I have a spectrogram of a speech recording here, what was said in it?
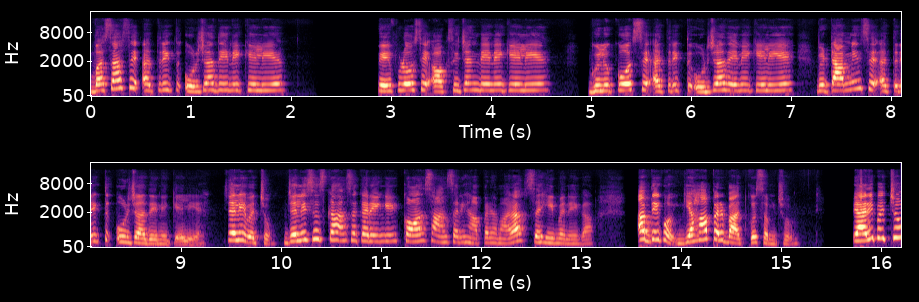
वसा से अतिरिक्त ऊर्जा देने के लिए, फेफड़ों से ऑक्सीजन देने के लिए ग्लूकोज से अतिरिक्त ऊर्जा देने के लिए विटामिन से अतिरिक्त ऊर्जा देने के लिए। चलिए बच्चों जलीसिस कहाँ आंसर करेंगे। कौन सा आंसर यहाँ पर हमारा सही बनेगा? अब देखो, यहाँ पर बात को समझो। प्यारे बच्चों,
